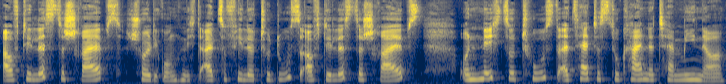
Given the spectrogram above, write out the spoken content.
auf die Liste schreibst, Entschuldigung, nicht allzu viele To-Dos auf die Liste schreibst und nicht so tust, als hättest du keine Termine.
